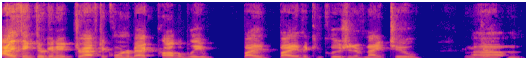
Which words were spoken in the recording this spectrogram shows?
I think they're going to draft a cornerback probably by by the conclusion of night two. Okay. Um,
